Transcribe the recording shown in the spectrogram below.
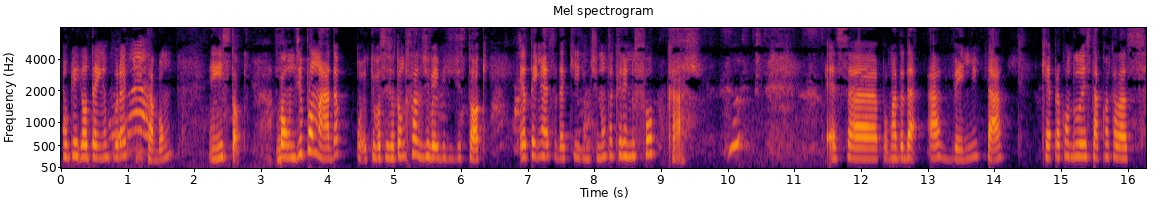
O que, que eu tenho por aqui, tá bom? Em estoque. Bom, de pomada, que vocês já estão cansados de ver vídeo de estoque, eu tenho essa daqui, gente, não tá querendo focar. Essa pomada da Avene, tá? Que é pra quando está com aquelas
